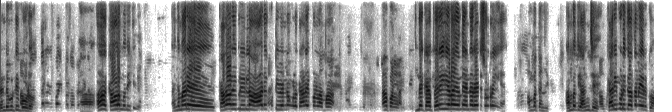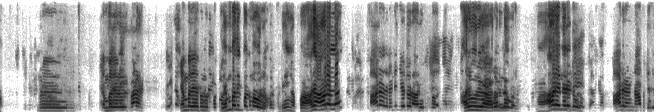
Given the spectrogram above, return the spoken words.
ரெண்டு குட்டி போடும். ஆ, ஆ காலமுதிக்குது இந்த மாதிரி கராவளி பிரீட்ல ஆடு குட்டி வேணும் உங்களுக்கு கான்டாக்ட் பண்ணலாமா? ஆ பண்ணலாம். இந்த பெரிய கடை வந்து என்ன ரேட் சொல்றீங்க? ஐம்பத்தஞ்சு ஐம்பத்தி அஞ்சு. கறி பிடிச்சா தானே இருக்கும்? ஒரு எண்பது எழுபது மேல இருக்கு. எண்பது தொண்ணூறு பக்கம். எண்பதுக்கு பக்கமா வரும். அப்படிங்க அப்பா அது ஆடெல்லாம் ஆடு அது ரெண்டும் சேர்த்து ஒரு அறுபது கிலோ. அறுபது அறுபது கிலோ வரும். ஆடு என்ன ரேட் வரும்? ஆடு ரெண்டு நாற்பத்தஞ்சு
